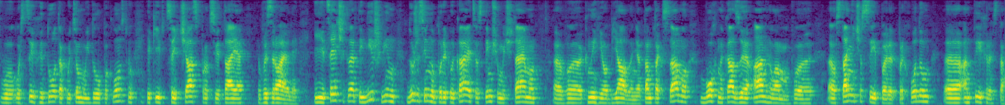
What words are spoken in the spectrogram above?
в ось цих гидотах, в цьому ідолопоклонству, який в цей час процвітає в Ізраїлі. І цей четвертий вірш він дуже сильно перекликається з тим, що ми читаємо е, в книгі об'явлення. Там так само Бог наказує ангелам в е, останні часи перед приходом е, Антихриста,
